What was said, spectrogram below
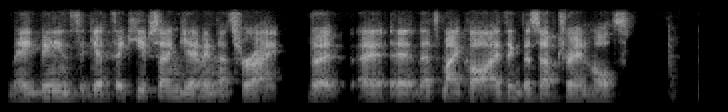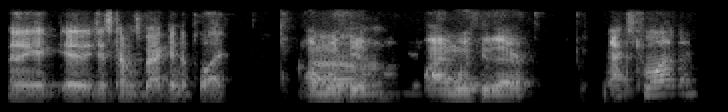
May beans, the gift that keeps on giving. That's right. But I, I, that's my call. I think this uptrend holds. I think it, it just comes back into play. I'm with you. Um, I'm with you there. Next one.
